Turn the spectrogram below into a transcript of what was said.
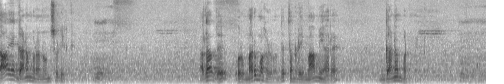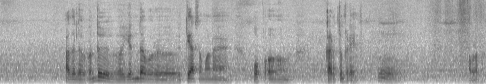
தாயை கனம் பண்ணணும்னு சொல்லியிருக்கு. அதாவது ஒரு மருமகள் வந்து தன்னுடைய மாமியாரை கனம் பண்ண வேண்டும். அதில் வந்து எந்த ஒரு வித்தியாசமான ஒப் கருத்தும் கிடையாது. அவ்வளோதான்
